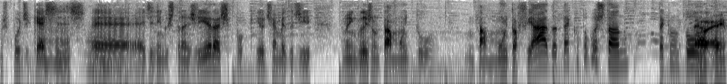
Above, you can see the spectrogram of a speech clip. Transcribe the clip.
Uns podcasts é, é, de língua estrangeira, porque eu tinha medo de meu inglês não tá muito não tá muito afiado, até que eu tô gostando. Até que não tô É,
